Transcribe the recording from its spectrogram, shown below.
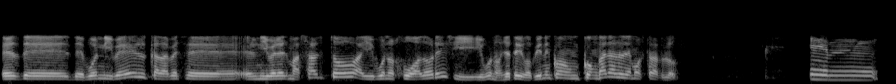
es de, buen nivel, cada vez eh, el nivel es más alto, hay buenos jugadores y bueno ya te digo vienen con, con ganas de demostrarlo. Eh,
